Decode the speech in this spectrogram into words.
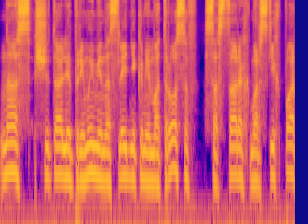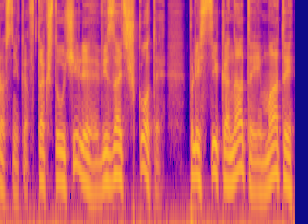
Нас считали прямыми наследниками матросов со старых морских парусников, так что учили вязать шкоты, плести канаты и маты,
